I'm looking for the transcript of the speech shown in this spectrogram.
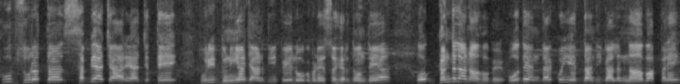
ਖੂਬਸੂਰਤ ਸੱਭਿਆਚਾਰ ਆ, ਜਿੱਥੇ ਪੂਰੀ ਦੁਨੀਆ ਜਾਣਦੀ ਪਈ ਲੋਕ ਬੜੇ ਸੁਹਿਰਦ ਹੁੰਦੇ ਆ, ਉਹ ਗੰਦਲਾ ਨਾ ਹੋਵੇ। ਉਹਦੇ ਅੰਦਰ ਕੋਈ ਇਦਾਂ ਦੀ ਗੱਲ ਨਾ ਵਾਪਰੇ।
